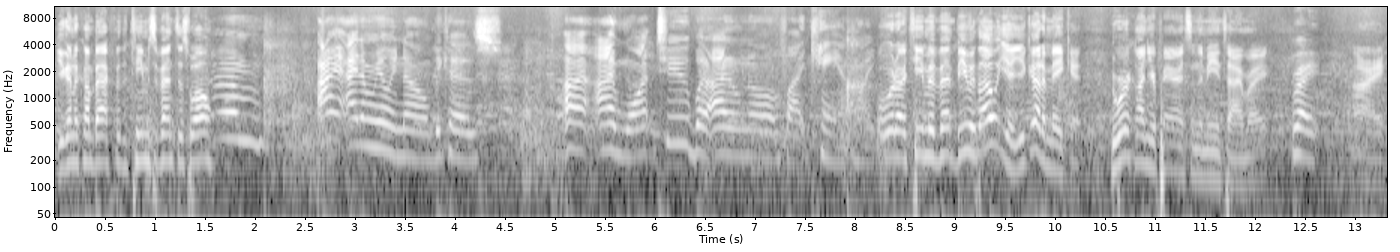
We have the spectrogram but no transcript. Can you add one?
You're gonna come back for the teams event as well? Um, I, I don't really know because I, I want to, but I don't know if I can. Like, What would our team event be without you? You got to make it. You work on your parents in the meantime, right? right. All right.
